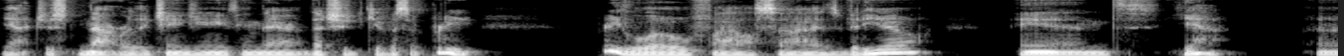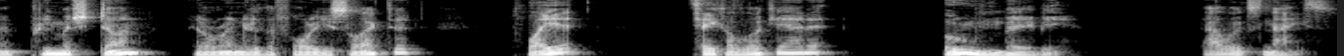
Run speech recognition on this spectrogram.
Yeah, just not really changing anything there. That should give us a pretty, pretty low file size video. And yeah, uh, pretty much done. It'll render the folder you selected. Play it, take a look at it. Boom, baby. That looks nice.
